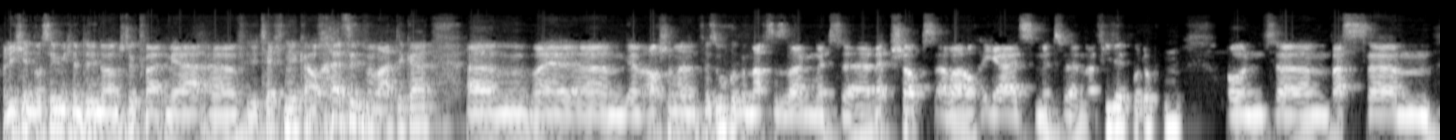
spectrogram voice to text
Und ich interessiere mich natürlich noch ein Stück weit mehr äh, für die Technik auch als Informatiker, ähm, weil ähm, wir haben auch schon mal Versuche gemacht, sozusagen mit äh, Webshops, aber auch eher als mit ähm, Affiliate-Produkten. Und ähm, was ähm,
